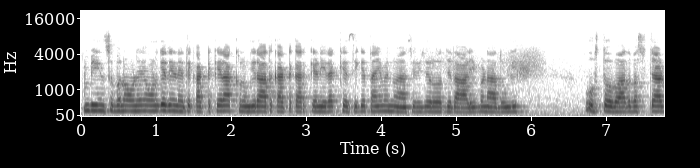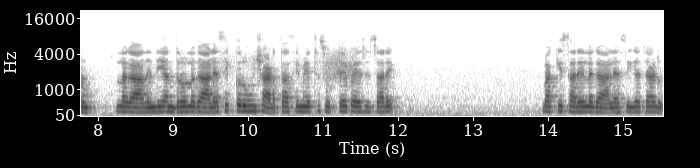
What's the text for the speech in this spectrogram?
ਬੀਨਸ ਬਣਾਉਣੇ ਹੋਣਗੇ ਦਿਨੇ ਤੇ ਕੱਟ ਕੇ ਰੱਖ ਲੂੰਗੀ, ਰਾਤ ਕੱਟ ਕਰਕੇ ਨਹੀਂ ਰੱਖੇ ਸੀਗੇ, ਤਾਂ ਹੀ ਮੈਨੂੰ ਐ ਸੀ ਵੀ ਚਲੋ ਅੱਜ ਦਾਲ ਹੀ ਬਣਾ ਦੂੰਗੀ। ਉਸ ਤੋਂ ਬਾਅਦ ਬਸ ਝਾੜੂ ਲਗਾ ਦਿੰਦੀ, ਅੰਦਰੋਂ ਲਗਾ ਲਿਆ ਸੀ, ਇੱਕ ਰੂਮ ਛੱਡਤਾ ਸੀ ਮੈਂ, ਇੱਥੇ ਸੁੱਤੇ ਪਏ ਸੀ ਸਾਰੇ। ਬਾਕੀ ਸਾਰੇ ਲਗਾ ਲਿਆ ਸੀਗਾ ਝਾੜੂ।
